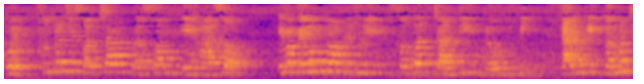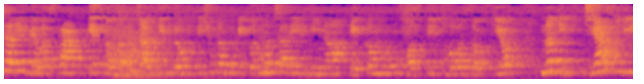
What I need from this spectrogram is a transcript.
હોય સૂત્ર છે સચ્ચા પ્રસંગ એ હાસ એમાં પહેલો મુદ્દો આપણે જોઈએ સતત ચાલતી પ્રવૃત્તિ કારણ કે કર્મચારી વ્યવસ્થા એ સતત ચાલતી પ્રવૃત્તિ શું કામ તો કે કર્મચારી વિના એકમનું અસ્તિત્વ શક્ય નથી જ્યાં સુધી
